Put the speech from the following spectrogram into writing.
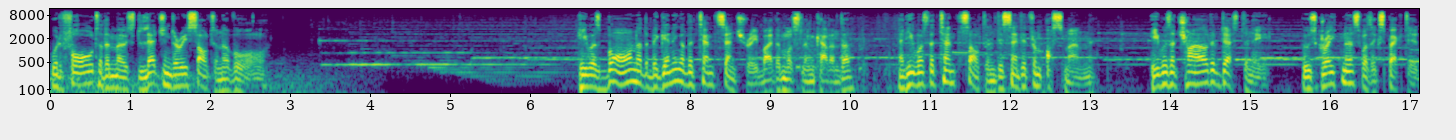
would fall to the most legendary sultan of all. He was born at the beginning of the 10th century by the Muslim calendar and he was the 10th Sultan descended from Osman. He was a child of destiny, whose greatness was expected.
